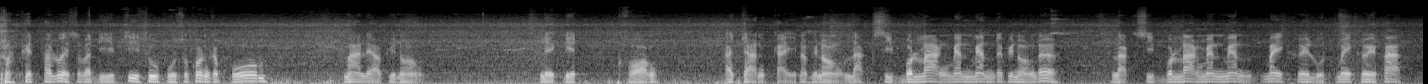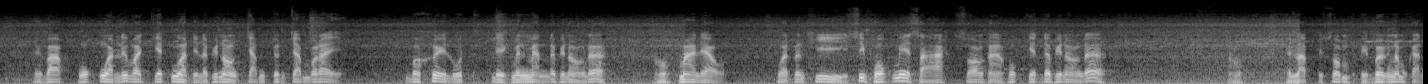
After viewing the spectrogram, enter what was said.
เพชรพระรวยสวัสดีที่สู่ผู้สุกคนกับผมมาแล้วพี่น้อง เลขเด็ดของอาจารย์ไก่นะพี่น้อง หลักสิบบนล่างแม่นแม่นได้พี่น้องเด้อหลักสิบบนล่างแม่นแม่นไม่เคยหลุดไม่เคยพลาดไม่ว่าหกงวดหรือว่าเจ็ดงวดนี่แหละพี่น้องจำจนจำว่าได้บ่เคยหลุดเลขแม่นแม่นได้พี่น้องเด้อเอามาแล้วงวดวันที่ 16 เมษาสองห้าหกเจ็ดได้พี่น้องเด้อเอาไปรับไปส้มไปเบิ่งน้ำกัน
